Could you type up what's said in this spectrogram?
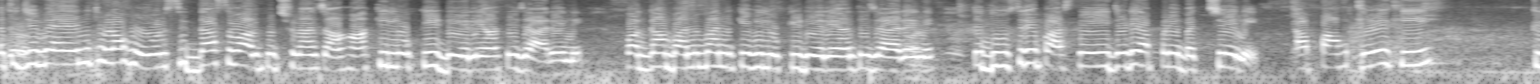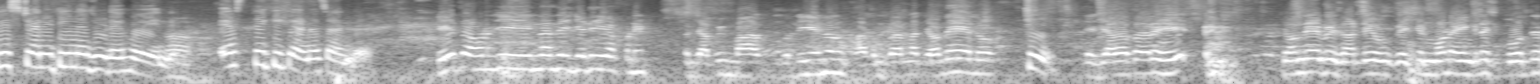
ਅੱਛਾ ਜੇ ਮੈਂ ਇਹਨੂੰ ਥੋੜਾ ਹੋਰ ਸਿੱਧਾ ਸਵਾਲ ਪੁੱਛਣਾ ਚਾਹਾਂ ਕਿ ਲੋਕੀ ਡੇਰਿਆਂ ਤੇ ਜਾ ਰਹੇ ਨੇ ਪੱਗਾਂ ਬੰਨ ਬੰਨ ਕੇ ਵੀ ਲੋਕੀ ਡੇਰਿਆਂ ਤੇ ਜਾ ਰਹੇ ਨੇ ਤੇ ਦੂਸਰੇ ਪਾਸੇ ਜਿਹੜੇ ਆਪਣੇ ਬੱਚੇ ਨੇ ਆਪਾਂ ਜਿਹੜੇ ਕਿ ਕ੍ਰਿਸਚੀਅਨਿਟੀ ਨਾਲ ਜੁੜੇ ਹੋਏ ਨੇ। ਇਸ ਤੇ ਕੀ ਕਹਿਣਾ ਚਾਹੁੰਦੇ ਹੋ? ਇਹ ਤਾਂ ਹੁਣ ਜੀ ਇਹਨਾਂ ਦੀ ਜਿਹੜੀ ਆਪਣੀ ਪੰਜਾਬੀ ਮਾਤ ਬੋਲੀ ਇਹਨਾਂ ਨੂੰ ਖਤਮ ਕਰਨਾ ਚਾਹੁੰਦੇ ਆ ਲੋਕ। ਤੇ ਜ਼ਿਆਦਾਤਰ ਇਹ ਚਾਹੁੰਦੇ ਆ ਵੀ ਸਾਡੇ ਓਕੇਸ਼ਨ ਮੋਣ ਇੰਗਲਿਸ਼ ਬੋਲਦੇ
